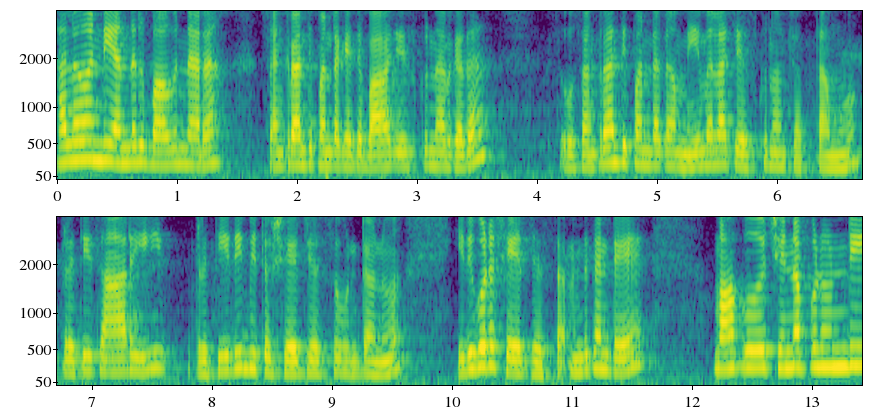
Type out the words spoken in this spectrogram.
హలో అండి అందరూ బాగున్నారా? సంక్రాంతి పండగ అయితే బాగా చేసుకున్నారు కదా? సో సంక్రాంతి పండగ మేము ఎలా చేసుకున్నాం చెప్తాము. ప్రతిసారి ప్రతిదీ మీతో షేర్ చేస్తూ ఉంటాను. ఇది కూడా షేర్ చేస్తాను ఎందుకంటే మాకు చిన్నప్పటి నుండి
